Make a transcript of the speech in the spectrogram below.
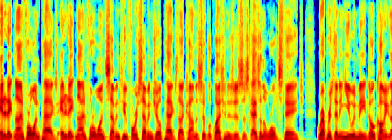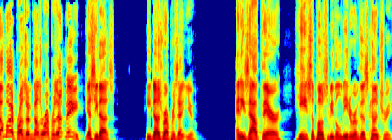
888-941-PAGS, 888-941-7247, joepags.com. The simple question is this. This guy's on the world stage representing you and me. Don't call me. Not my president doesn't represent me. Yes, he does. He does represent you. And he's out there. He's supposed to be the leader of this country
